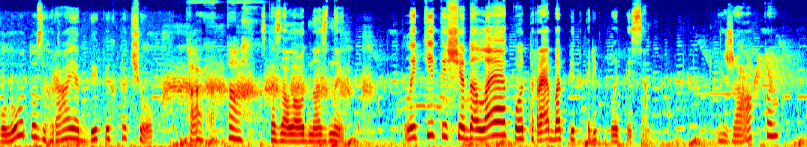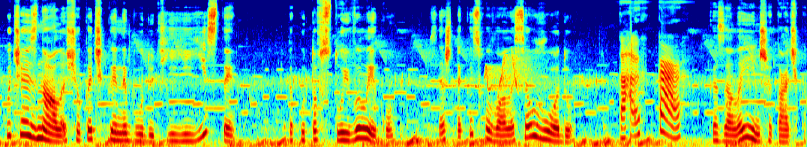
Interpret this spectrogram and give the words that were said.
болото зграя диких качок, Ках-ках. сказала одна з них. Летіти ще далеко, треба підкріпитися. І жабка, хоча й знала, що качки не будуть її їсти, таку товсту й велику, все ж таки сховалася у воду, Ках-ках. казала інша качка.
